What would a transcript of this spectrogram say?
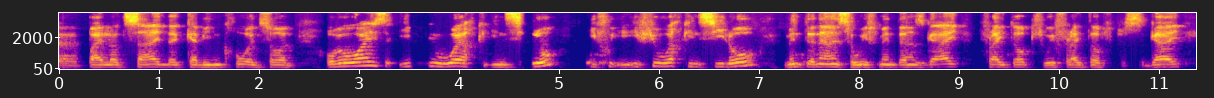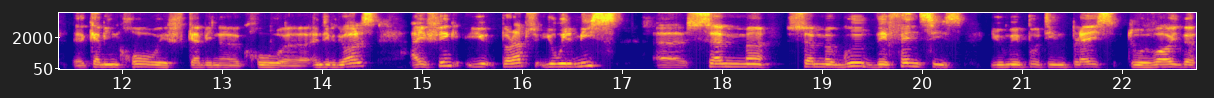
uh, pilot side, the cabin crew, and so on. Otherwise, if you work in silo, if, we, if you work in silo, maintenance with maintenance guy, flight ops with flight ops guy, uh, cabin crew with cabin uh, crew uh, individuals, I think you perhaps you will miss uh, some uh, some good defenses you may put in place to avoid uh,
